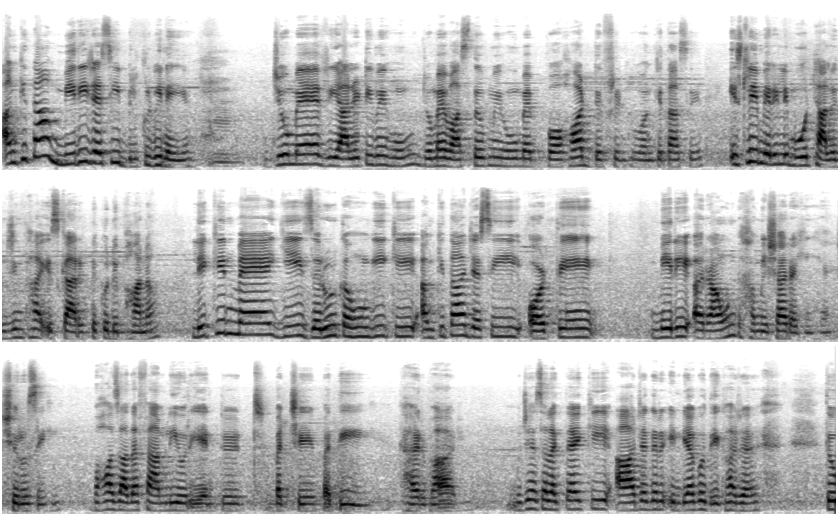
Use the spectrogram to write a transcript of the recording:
अंकिता मेरी जैसी बिल्कुल भी नहीं है। जो मैं रियलिटी में हूँ जो मैं वास्तव में हूँ मैं बहुत डिफरेंट हूँ अंकिता से। इसलिए मेरे लिए मोर चैलेंजिंग था इस कैरेक्टर को निभाना। लेकिन मैं ये ज़रूर कहूँगी कि अंकिता जैसी औरतें मेरे अराउंड हमेशा रही हैं शुरू से ही। बहुत ज़्यादा फैमिली ओरिएंटेड बच्चे पति घर बार। मुझे ऐसा लगता है कि आज अगर इंडिया को देखा जाए तो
